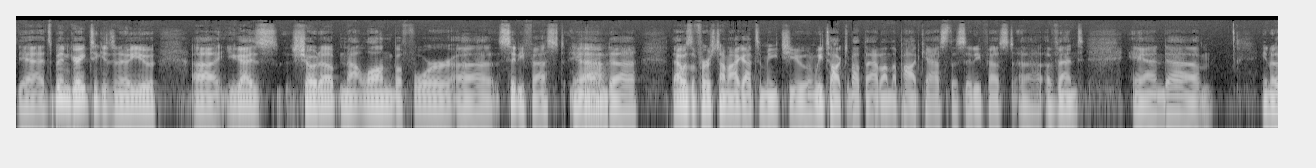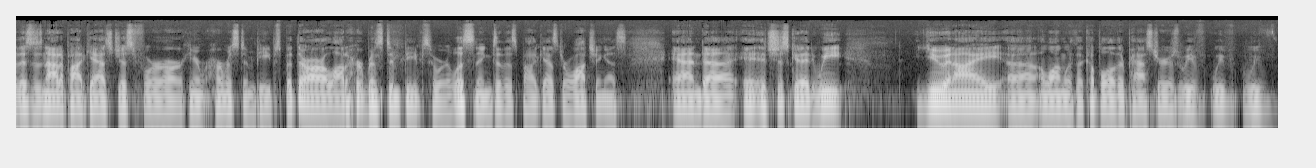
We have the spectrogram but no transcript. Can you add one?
Yeah, it's been great to get to know you. Uh, you guys showed up not long before uh, City Fest, Yeah. and uh, that was the first time I got to meet you. And we talked about that on the podcast, the City Fest uh, event. And um, you know, this is not a podcast just for our Hermiston peeps, but there are a lot of Hermiston peeps who are listening to this podcast or watching us, and uh, it, it's just good. We, you and I, uh, along with a couple other pastors, we've we've we've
